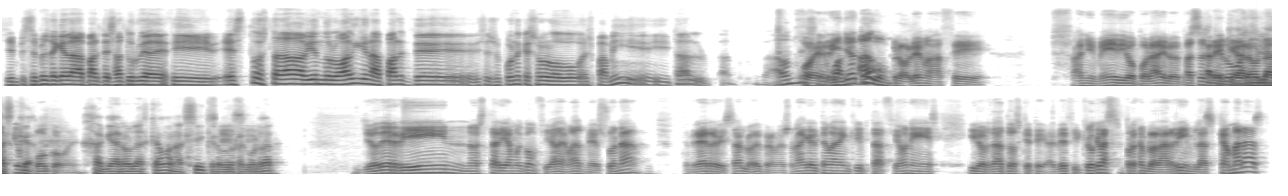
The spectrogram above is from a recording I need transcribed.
Siempre, siempre te queda la parte esa turbia de decir, esto estará viéndolo alguien, aparte, se supone que solo es para mí y tal. ¿A a dónde Joder, se Ring ya guarda? Ah, tuvo un problema hace año y medio por ahí. Lo que pasa es que luego se las un poco. ¿eh? Hackearon las cámaras, sí, creo Sí, sí. Yo de Ring no estaría muy confiado. Además, me suena, tendría que revisarlo, ¿eh? pero me suena que el tema de encriptaciones y los datos que te. Es decir, creo que, las, por ejemplo, la RIM, las cámaras,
